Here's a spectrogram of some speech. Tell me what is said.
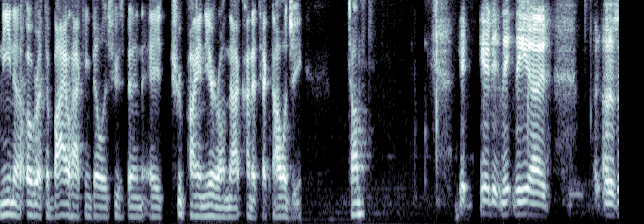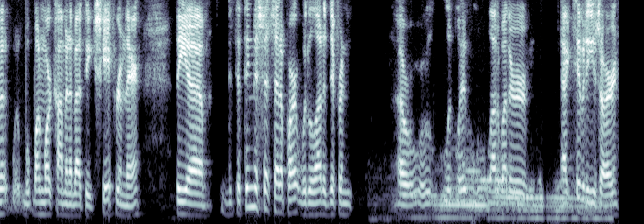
Nina over at the Biohacking Village, who's been a true pioneer on that kind of technology. Tom? It, it, the, the uh, a, one more comment about the escape room there. The uh, the thing that sets that apart with a lot of different a lot of other activities are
